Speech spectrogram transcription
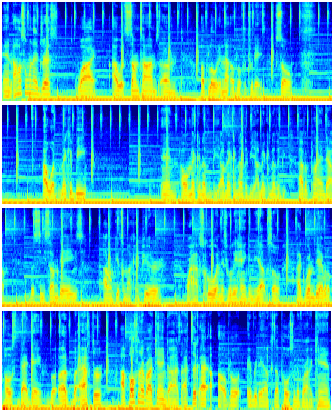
and I also want to address why I would sometimes um, upload and not upload for two days. So I would make a beat and I will make another beat. I'll make another beat. I'll make another beat. I have it planned out. But see, some days I don't get to my computer or I have school and it's really hanging me up. So I wouldn't be able to post that day. But uh, but after I post whenever I can, guys. I took I, I upload every day because I post whenever I can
